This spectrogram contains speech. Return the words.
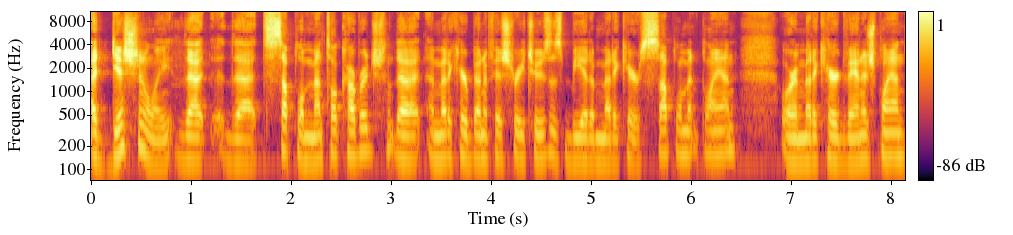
Additionally, that, that supplemental coverage that a Medicare beneficiary chooses, be it a Medicare supplement plan or a Medicare Advantage plan,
